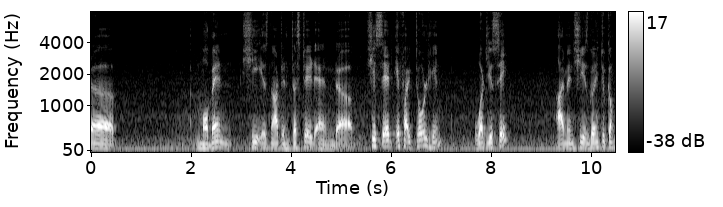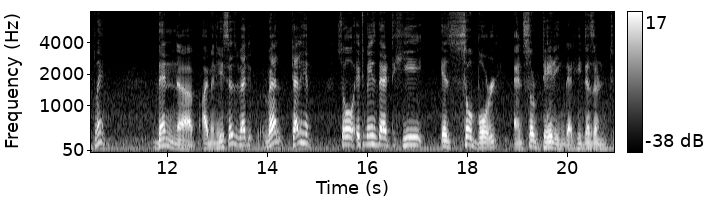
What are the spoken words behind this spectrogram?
uh, Mauban, she is not interested, and uh, she said, If I told him what you say, I mean, she is going to complain. Then, uh, I mean, he says, well, well, tell him. So it means that he is so bold and so daring that he doesn't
